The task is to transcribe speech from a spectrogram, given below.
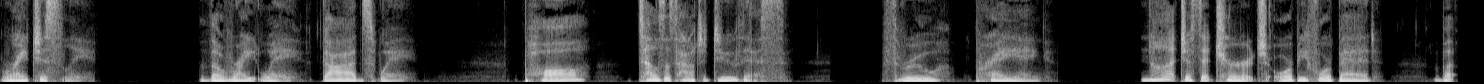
righteously, the right way, God's way. Paul tells us how to do this through praying, not just at church or before bed, but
